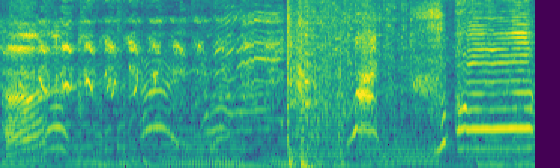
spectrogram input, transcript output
Huh? What? Oh!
